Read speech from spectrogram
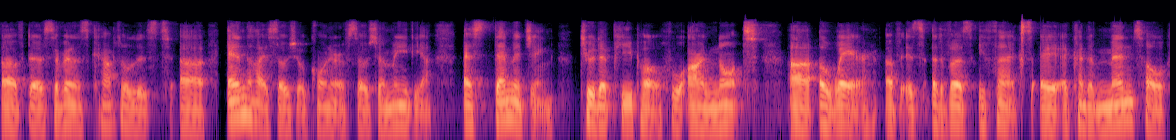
of the surveillance capitalist uh, anti-social corner of social media as damaging to the people who are not uh, aware of its adverse effects, a, a, kind of mental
